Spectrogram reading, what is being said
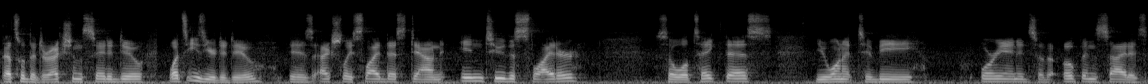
That's what the directions say to do. What's easier to do is actually slide this down into the slider. So we'll take this, you want it to be oriented so the open side is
